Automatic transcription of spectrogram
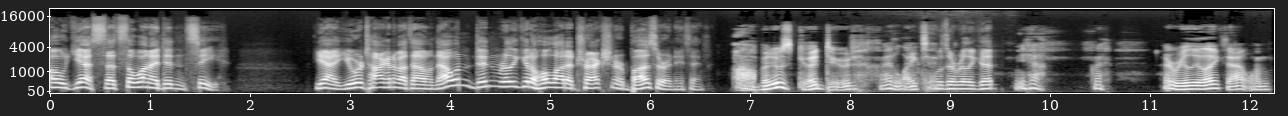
Oh yes, that's the one I didn't see. Yeah, you were talking about that one. That one didn't really get a whole lot of traction or buzz or anything. Oh, but it was good, dude. I liked it. Was it really good? Yeah, I really liked that one.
